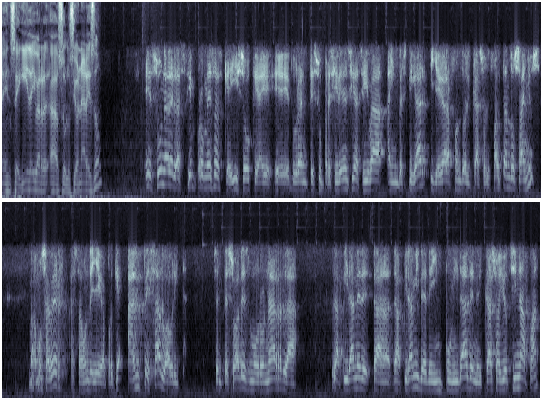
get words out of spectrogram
enseguida iba a, solucionar eso. Es una de las 100 promesas que hizo que eh, durante su presidencia se iba a investigar y llegar a fondo del caso. Le faltan dos años. Vamos a ver hasta dónde llega, porque ha empezado ahorita. Se empezó a desmoronar la, la pirámide, la, pirámide de impunidad en el caso Ayotzinapa,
